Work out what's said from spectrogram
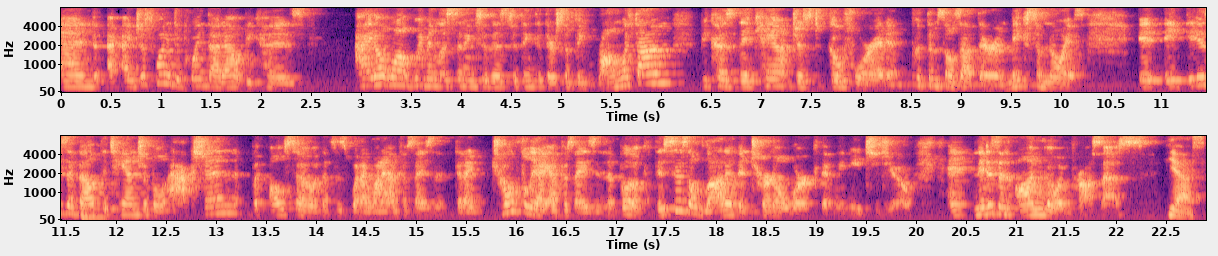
And I, I just wanted to point that out because I don't want women listening to this to think that there's something wrong with them because they can't just go for it and put themselves out there and make some noise it, it is about the tangible action, but also this is what I want to emphasize that I hopefully I emphasize in the book. This is a lot of internal work that we need to do, and it is an ongoing process. Yes,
